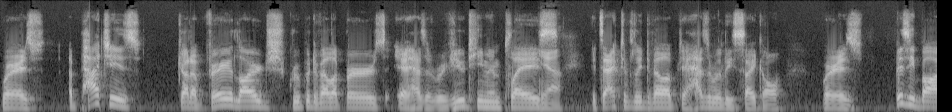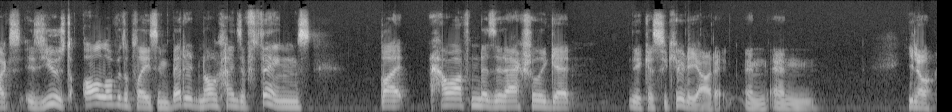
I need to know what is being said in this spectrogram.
Whereas Apache's got a very large group of developers. It has a review team in place. Yeah. It's actively developed. It has a release cycle. Whereas BusyBox is used all over the place, embedded in all kinds of things. But how often does it actually get like a security audit? And and you know,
